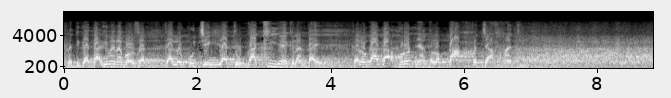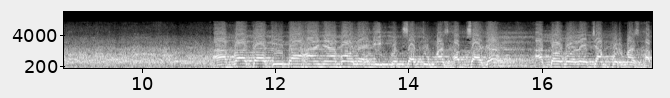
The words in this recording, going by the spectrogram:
Nanti kata gimana Pak Ustaz? Kalau kucing jatuh kakinya ke lantai. Kalau kata perutnya, kalau pak pecah mati. Apakah kita hanya boleh ikut satu mazhab saja atau boleh campur mazhab?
